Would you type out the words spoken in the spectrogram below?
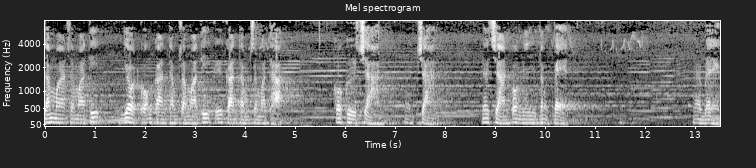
สัมมาสมาธิยอดของการทำสมาธิคือการทำสมถะก็คือฌาน ฌานและฌานก็มีตั้งแปดแบ่ง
